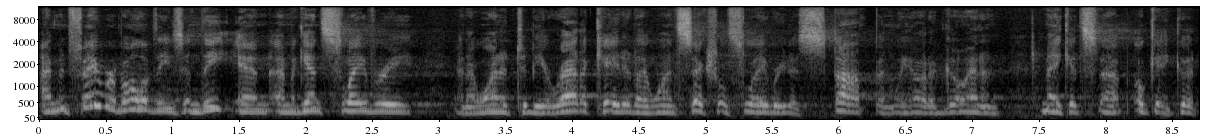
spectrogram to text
I'm in favor of all of these, and, the, and I'm against slavery, and I want it to be eradicated. I want sexual slavery to stop, and we ought to go in and make it stop. Okay, good.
